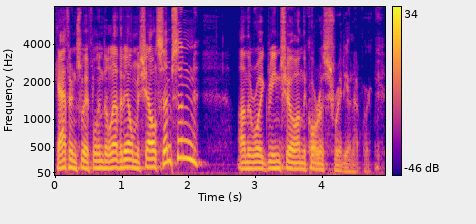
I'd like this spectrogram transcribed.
Catherine Swift, Linda Leatherdale, Michelle Simson on The Roy Green Show on the Corus Radio Network.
